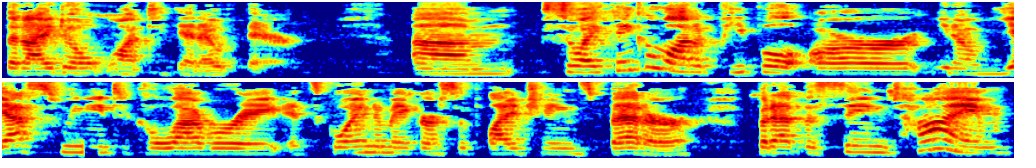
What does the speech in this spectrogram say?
that I don't want to get out there. Um, so I think a lot of people are, you know, yes, we need to collaborate. It's going to make our supply chains better. But at the same time,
